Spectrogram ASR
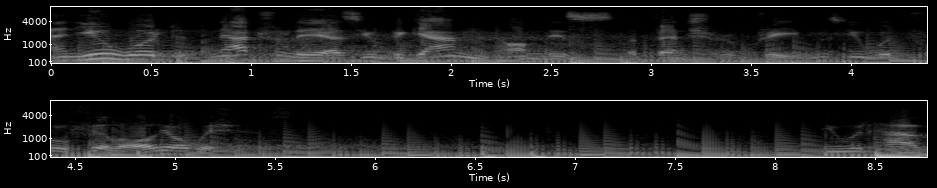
And you would naturally, as you began on this adventure of dreams, you would fulfill all your wishes. You would have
